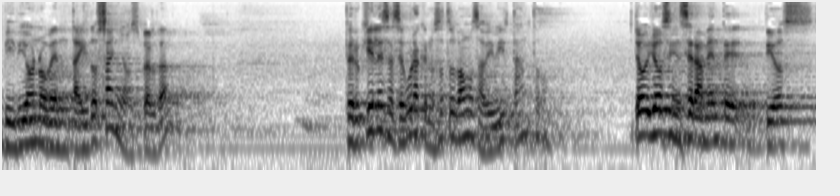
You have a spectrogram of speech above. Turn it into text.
vivió 92 años, ¿verdad? Pero ¿quién les asegura que nosotros vamos a vivir tanto? Yo, yo sinceramente, Dios,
